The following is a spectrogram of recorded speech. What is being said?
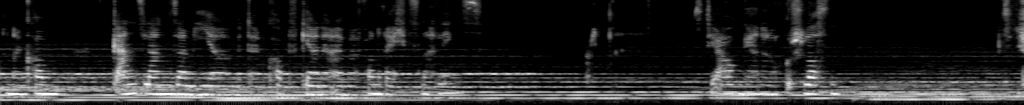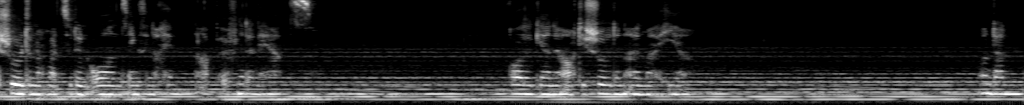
Und dann komm ganz langsam hier mit deinem Kopf gerne einmal von rechts nach links. Ist die Augen gerne noch geschlossen. Zieh die Schulter nochmal zu den Ohren, senk sie nach hinten ab, öffne dein Herz. Roll gerne auch die Schultern einmal hier. Und dann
